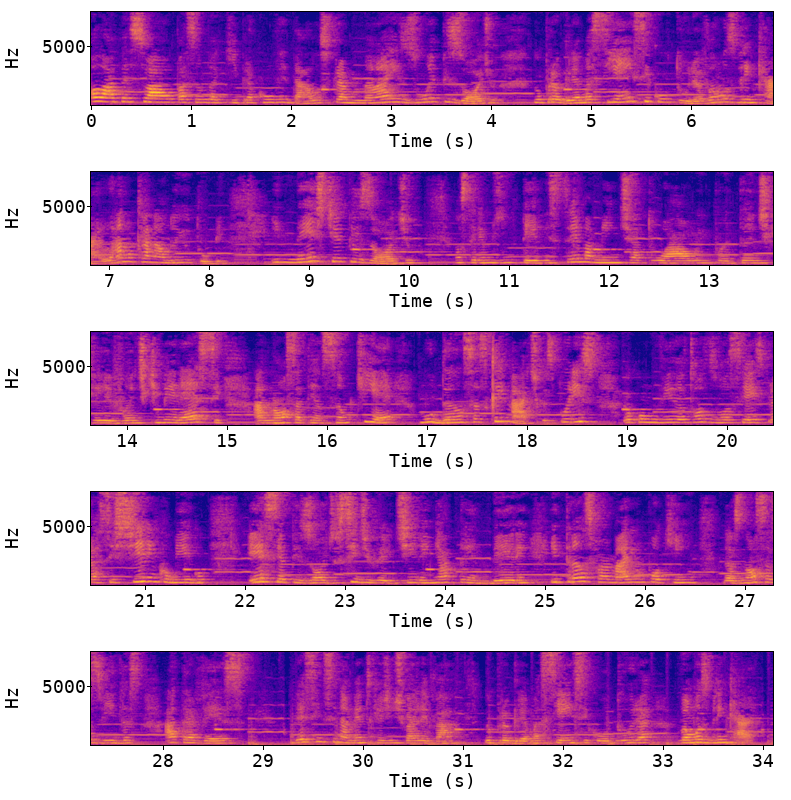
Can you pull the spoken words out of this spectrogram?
Olá pessoal, passando aqui para convidá-los para mais um episódio no programa Ciência e Cultura. Vamos brincar lá no canal do YouTube. E neste episódio nós teremos um tema extremamente atual, importante, relevante, que merece a nossa atenção, que é mudanças climáticas. Por isso eu convido a todos vocês para assistirem comigo esse episódio, se divertirem, aprenderem e transformarem um pouquinho das nossas vidas através desse ensinamento que a gente vai levar no programa Ciência e Cultura. Vamos brincar!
